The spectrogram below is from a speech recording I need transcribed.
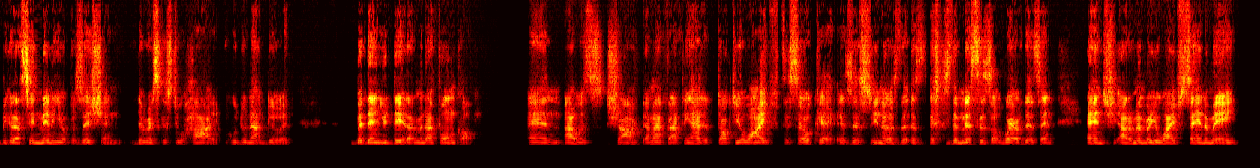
because I've seen men in your position, the risk is too high who do not do it. But then you did. I mean, that phone call. And I was shocked. As a matter of fact, I think I had to talk to your wife to say, okay, is this, you know, is the, is, is the missus aware of this? And, and she, I remember your wife saying to me,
